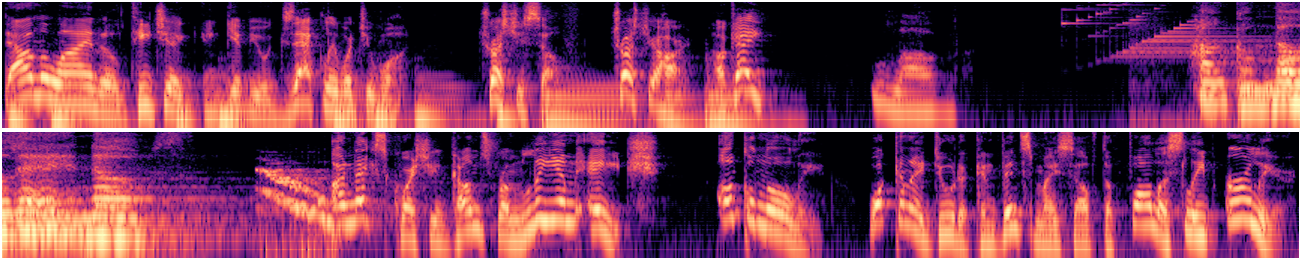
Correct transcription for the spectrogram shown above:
Down the line, it'll teach you and give you exactly what you want. Trust yourself, trust your heart, okay? Love. Uncle Nole knows. Our next question comes from Liam H. Uncle Noli, what can I do to convince myself to fall asleep earlier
